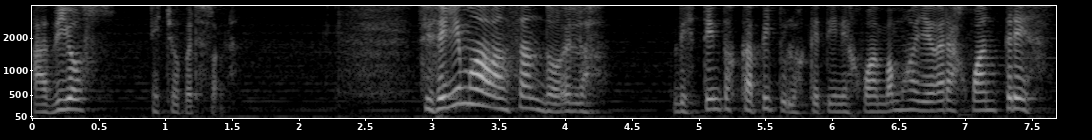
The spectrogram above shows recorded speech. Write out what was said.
a Dios hecho persona. Si seguimos avanzando en los distintos capítulos que tiene Juan, vamos a llegar a Juan 3,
